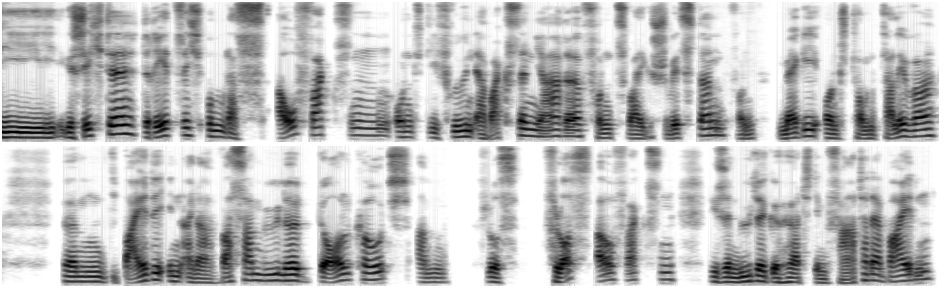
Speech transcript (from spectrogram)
Die Geschichte dreht sich um das Aufwachsen und die frühen Erwachsenenjahre von zwei Geschwistern, von Maggie und Tom Tulliver, ähm, die beide in einer Wassermühle Dorlcote am Fluss Floss aufwachsen. Diese Mühle gehört dem Vater der beiden,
